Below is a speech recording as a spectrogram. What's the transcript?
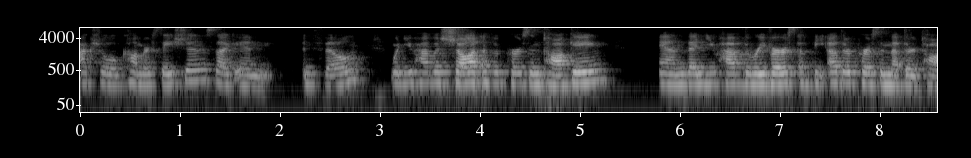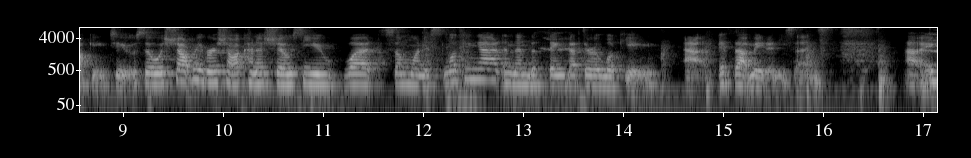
actual conversations like in in film when you have a shot of a person talking and then you have the reverse of the other person that they're talking to. So a shot reverse shot kind of shows you what someone is looking at and then the thing that they're looking at if that made any sense. Hi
